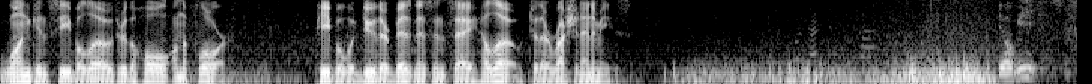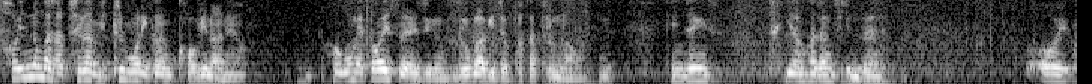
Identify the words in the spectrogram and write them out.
One can see below through the hole on the floor. People would do their business and say hello to their Russian enemies. 여기 서 있는 것 자체가 밑을 보니까 겁이 나네요. 허공에 떠 있어요 지금 누각이죠 바깥으로 나온. 굉장히 특이한 화장실인데. 어이구.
